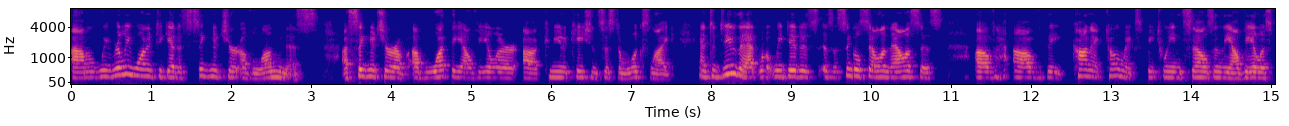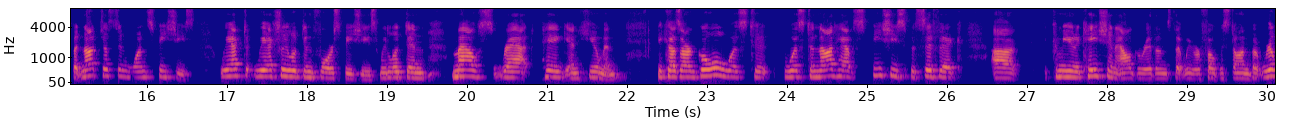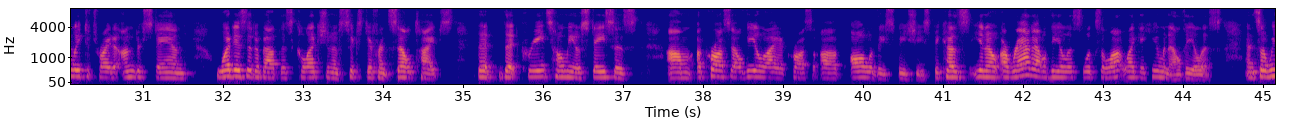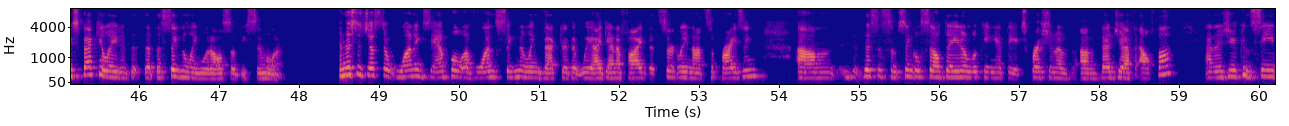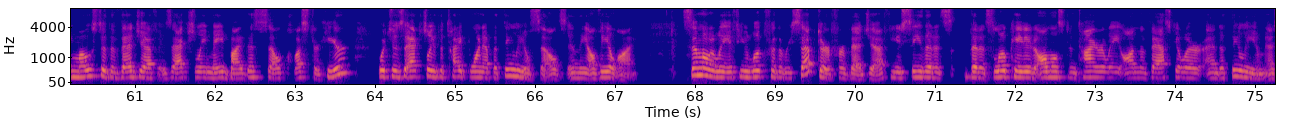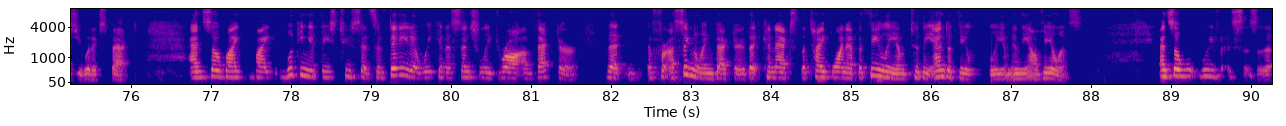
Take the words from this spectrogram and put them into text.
um, we really wanted to get a signature of lungness, a signature of, of what the alveolar uh, communication system looks like. And to do that, what we did is, is a single cell analysis of, of the connectomics between cells in the alveolus, but not just in one species. We, act, we actually looked in four species. We looked in mouse, rat, pig, and human, because our goal was to, was to not have species specific uh, communication algorithms that we were focused on, but really to try to understand what is it about this collection of six different cell types that, that creates homeostasis um, across alveoli, across uh, all of these species. Because, you know, a rat alveolus looks a lot like a human alveolus. And so we speculated that, that the signaling would also be similar. And this is just a, one example of one signaling vector that we identified that's certainly not surprising. Um, th this is some single cell data looking at the expression of, of VEGF alpha. And as you can see, most of the VEGF is actually made by this cell cluster here, which is actually the type 1 epithelial cells in the alveoli. Similarly, if you look for the receptor for VEGF, you see that it's, that it's located almost entirely on the vascular endothelium, as you would expect. And so by, by looking at these two sets of data, we can essentially draw a vector that for a signaling vector that connects the type 1 epithelium to the endothelium in the alveolus. And so we've,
